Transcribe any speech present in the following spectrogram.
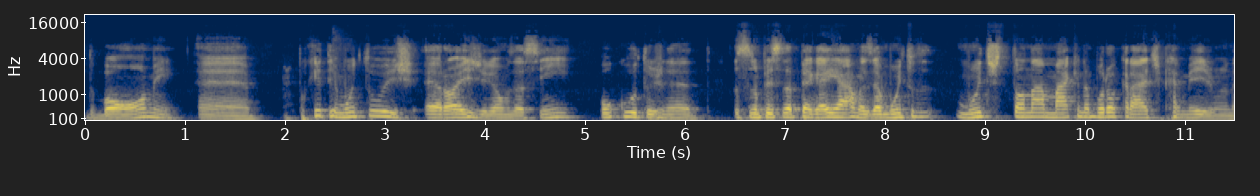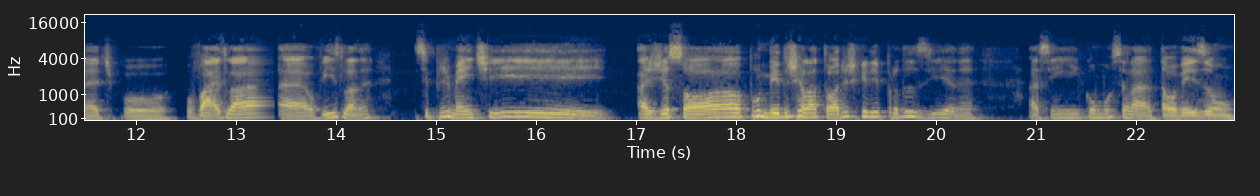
do Bom Homem, é, porque tem muitos heróis, digamos assim, ocultos, né? Você não precisa pegar em armas, é muito muitos estão na máquina burocrática mesmo, né? Tipo, o Visla, é, o Visla, né? Simplesmente agir só por meio dos relatórios que ele produzia, né? Assim como, sei lá, talvez um,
